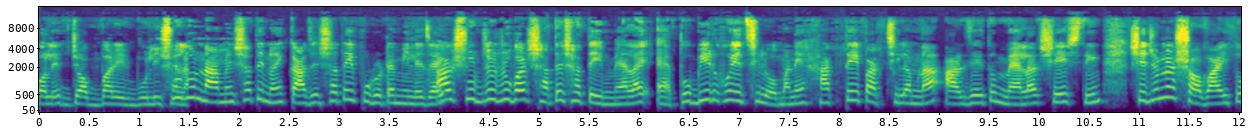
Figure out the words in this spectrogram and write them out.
বলে জব্বারের বলি শুধু নামের সাথে নয়, কাজের সাথেই পুরোটা মিলে যায়। আর সূর্য ডুবার সাথে সাথেই মেলায় এত ভিড় হয়েছিল মানে হাঁটতেই পারছিলাম না। আর যেহেতু মেলার শেষ দিন, সেজন্য সবাই তো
